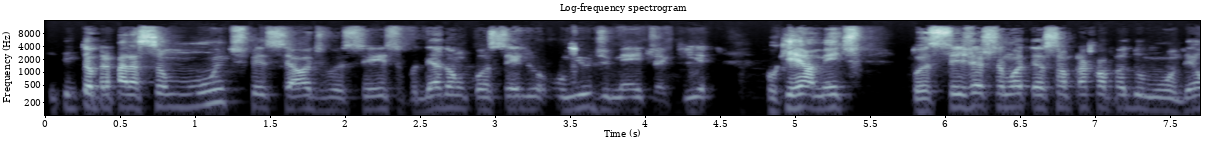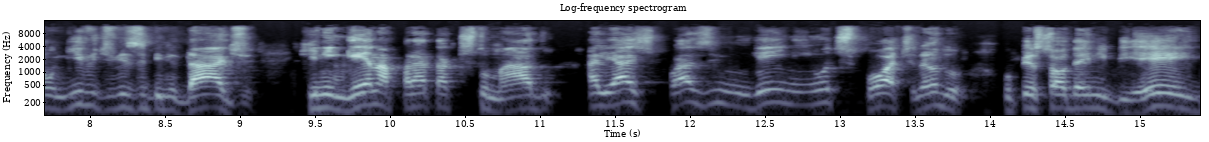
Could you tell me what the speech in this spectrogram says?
que tem que ter uma preparação muito especial de vocês, se puder dar um conselho humildemente aqui, porque realmente você já chamou atenção para a Copa do Mundo. É um nível de visibilidade que ninguém na prata está acostumado Aliás, quase ninguém em outro esporte, tirando o pessoal da NBA,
